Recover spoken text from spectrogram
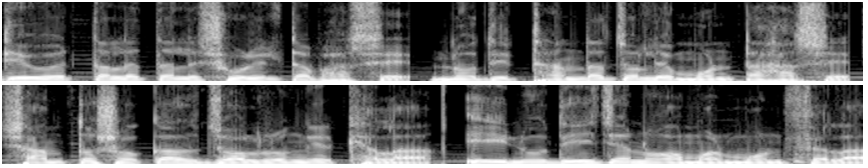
ঢেউয়ের তালে তালে শরীরটা ভাসে, নদীর ঠান্ডা জলে মনটা হাসে, শান্ত সকাল জল রঙের খেলা। এই নদীই যেন আমার মন ফেলা।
